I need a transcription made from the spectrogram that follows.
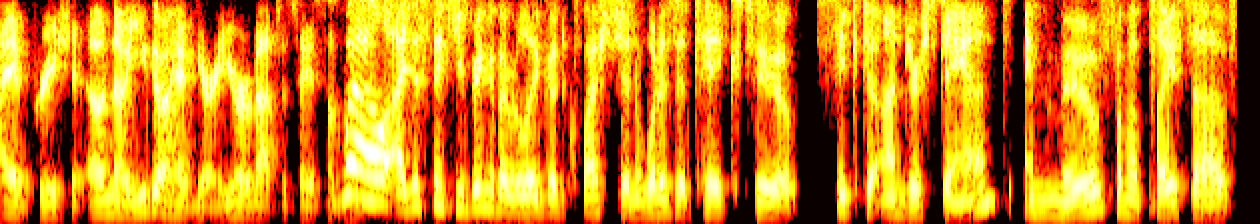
I appreciate. Oh no, you go ahead, Gary. You were about to say something. Well, I just think you bring up a really good question. What does it take to seek to understand and move from a place of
